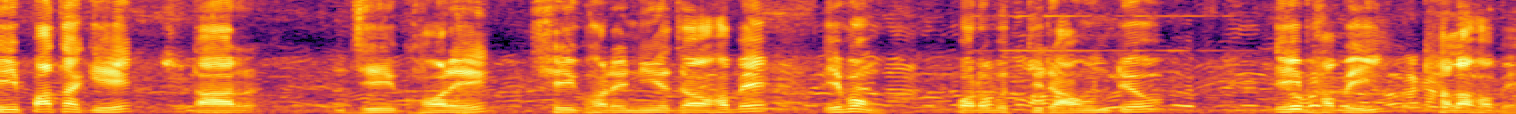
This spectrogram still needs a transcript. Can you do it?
এই পাতাকে তার যে ঘরে, সেই ঘরে নিয়ে যাওয়া হবে এবং পরবর্তী রাউন্ডেও এইভাবেই খেলা হবে।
